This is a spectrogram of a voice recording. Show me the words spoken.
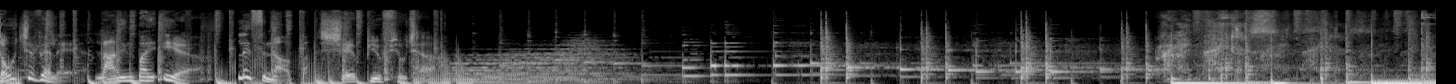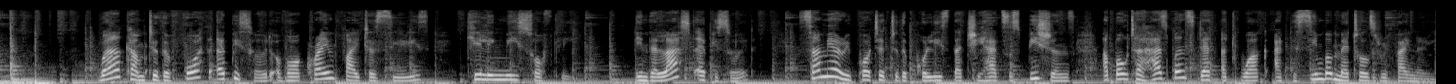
Deutsche Welle, learning by ear. Listen up, shape your future. Welcome to the fourth episode of our Crime Fighters series, Killing Me Softly. In the last episode, Samia reported to the police that she had suspicions about her husband's death at work at the Simba Metals refinery.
